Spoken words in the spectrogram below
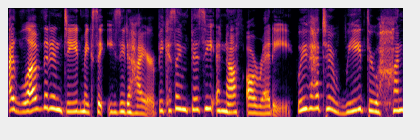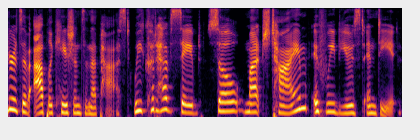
I love that Indeed makes it easy to hire because I'm busy enough already. We've had to weed through hundreds of applications in the past. We could have saved so much time if we'd used Indeed.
